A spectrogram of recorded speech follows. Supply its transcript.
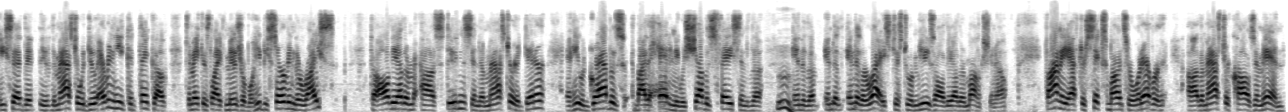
he said that the, the master would do everything he could think of to make his life miserable. He'd be serving the rice to all the other uh, students and the master at dinner, and he would grab us by the head and he would shove his face into the mm. into the into into the rice just to amuse all the other monks, you know. Finally, after six months or whatever, uh, the master calls him in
